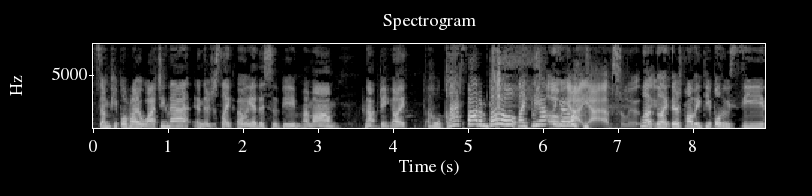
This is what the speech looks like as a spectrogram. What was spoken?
some people are probably watching that and they're just like, oh, yeah, this would be my mom not being like, oh, glass bottom boat. Like, we have to Oh go. yeah, yeah, absolutely. Look, like there's probably people who see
